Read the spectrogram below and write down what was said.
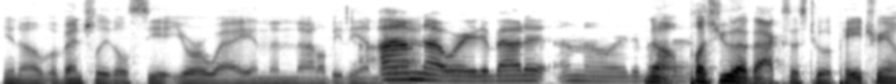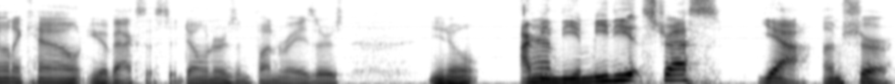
You know, eventually they'll see it your way, and then that'll be the end. Of I'm that. not worried about it. I'm not worried about No. it. No, plus, you have access to a Patreon account. You have access to donors and fundraisers. You know, I mean, the immediate stress. Yeah, I'm sure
